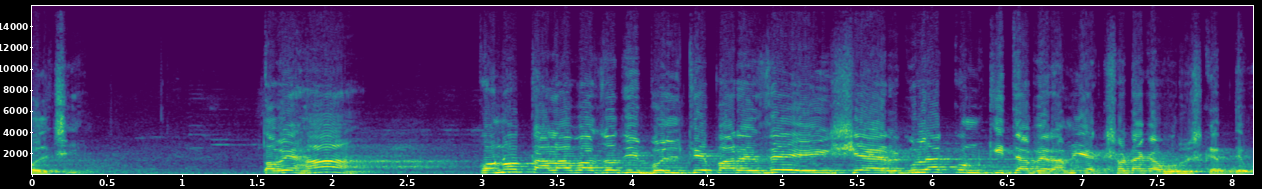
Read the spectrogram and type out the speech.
বলছি। তবে হ্যাঁ কোনো তালাবা যদি বলতে পারে যে এই শেয়ারগুলা কোন কিতাবের, আমি একশো টাকা পুরস্কার দেব।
